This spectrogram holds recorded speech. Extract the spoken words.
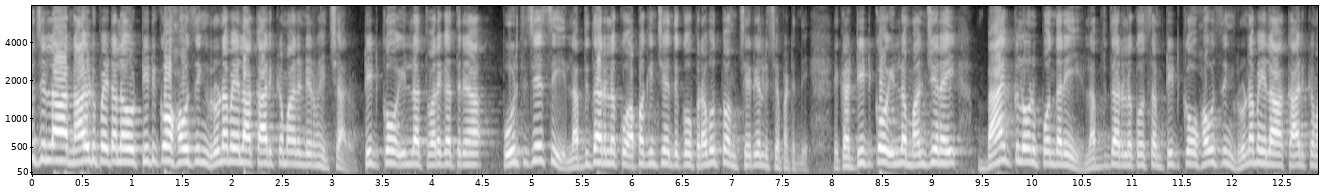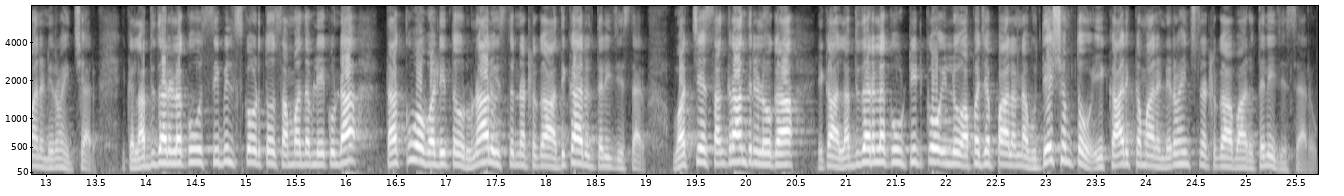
నెల్లూరు జిల్లా నాయుడుపేటలో టిడ్కో హౌసింగ్ రుణమేళా కార్యక్రమాన్ని నిర్వహించారు. టిడ్కో ఇళ్ళ త్వరగతిన పూర్తి చేసి లబ్ధిదారులకు అప్పగించేందుకు ప్రభుత్వం చర్యలు చేపట్టింది. ఇక టిడ్కో ఇళ్ళ మంజూరై బ్యాంక్ లోన్ పొందని లబ్ధిదారుల కోసం టిడ్కో హౌసింగ్ రుణమేళా కార్యక్రమాన్ని నిర్వహించారు. ఇక లబ్ధిదారులకు సిబిల్ స్కోర్తో సంబంధం లేకుండా తక్కువ వడ్డీతో రుణాలు ఇస్తున్నట్లుగా అధికారులు తెలియజేశారు. వచ్చే సంక్రాంతిలోగా ఇక లబ్ధిదారులకు టిడ్కో ఇల్లు అప్పజెప్పాలన్న ఉద్దేశంతో ఈ కార్యక్రమాన్ని నిర్వహించినట్లుగా వారు తెలియజేశారు.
